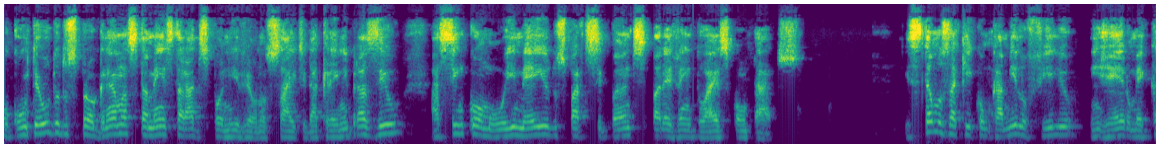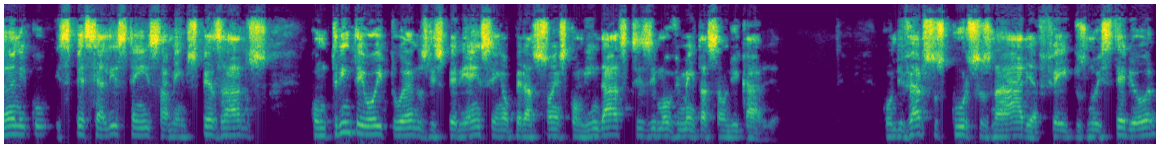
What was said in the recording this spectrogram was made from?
O conteúdo dos programas também estará disponível no site da Crane Brasil, assim como o e-mail dos participantes para eventuais contatos. Estamos aqui com Camilo Filho, engenheiro mecânico, especialista em içamentos pesados, com 38 anos de experiência em operações com guindastes e movimentação de carga. Com diversos cursos na área feitos no exterior,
